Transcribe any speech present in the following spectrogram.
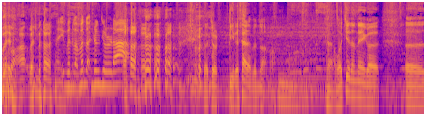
温暖。温暖，哎温暖温暖正军儿的，对，就是比着赛的温暖嘛。嗯，对，我记得那个，呃，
